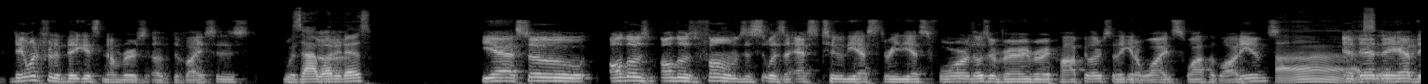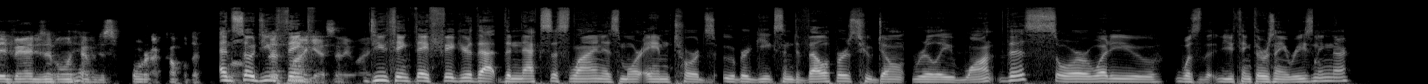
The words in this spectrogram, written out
They went for the biggest numbers of devices. With, Is that what it uh, is? Yeah, so all those all those phones this was the S2, the S3, the S4. Those are very very popular, so they get a wide swath of audience. Ah, and then they have the advantage of only having to support a couple different. And phones. so do you That's think- guess anyway. Do you think they figure that the Nexus line is more aimed towards Uber geeks and developers who don't really want this, or what do you was the, you think there was any reasoning there?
